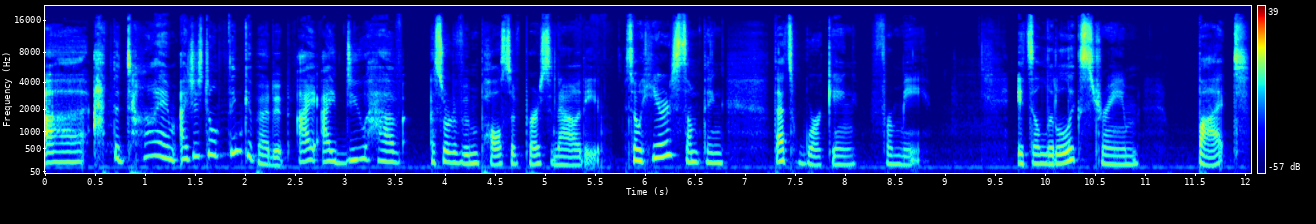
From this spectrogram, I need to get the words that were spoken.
uh, at the time, I just don't think about it. I, I do have a sort of impulsive personality. So here's something that's working for me. It's a little extreme, but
